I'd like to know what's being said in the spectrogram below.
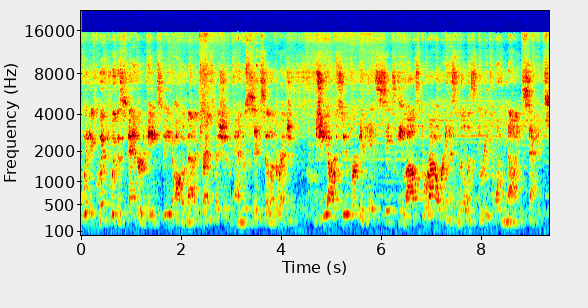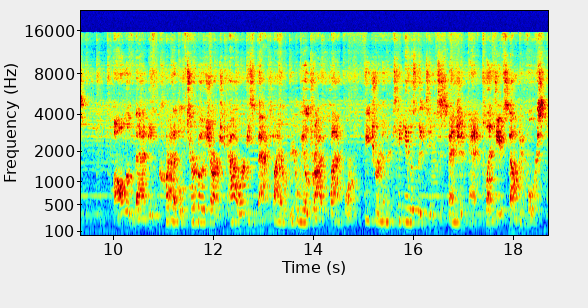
When equipped with the standard 8-speed automatic transmission and the 6-cylinder engine, GR Supra can hit 60 miles per hour in as little as 3.9 seconds. All of that incredible turbocharged power is backed by a rear-wheel drive platform featuring a meticulously tuned suspension and plenty of stopping force.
